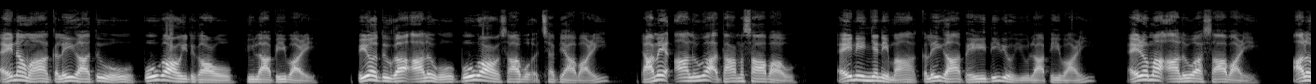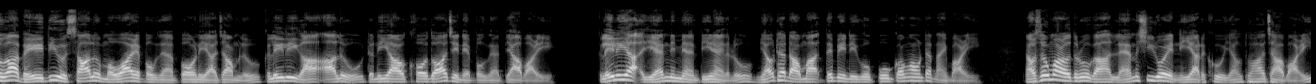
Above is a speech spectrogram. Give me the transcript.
အဲဒီနောက်မှာကလေးကသူ့ကိုပိုးကောင်ကြီးတစ်ကောင်ကိုယူလာပေးပါရီ ပြီးတော့သူကအာလိုကိုပိုးကောင်စားဖို့အချက်ပြပါရီဒါမဲ့အာလိုကအသားမစားပါဘူးအဲ့ဒီညနေမှာကလေးကဘေးတီးကိုယူလာပေးပါရီအဲ့တော့မှအာလိုကစားပါရီအားလုံးကဘေရီတီကိုစားလို့မဝရတဲ့ပုံစံပေါ်နေရကြမလို့ကလေးလေးကအားလုံးကိုတနေရာကိုခေါ်သွားခြင်းတဲ့ပုံစံပြပါရီကလေးလေးကအယမ်းမြင်မြန်ပြေးနိုင်တယ်လို့မြောက်ထက်တောင်မှတစ်ပင်တွေကိုပိုကောင်းကောင်းတက်နိုင်ပါရီနောက်ဆုံးမှာတော့သူတို့ကလမ်းမရှိတော့တဲ့နေရာတစ်ခုရောက်သွားကြပါရီ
